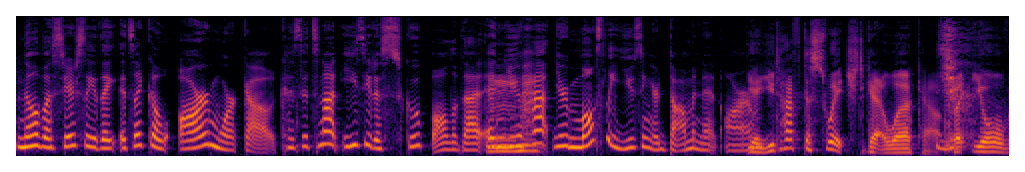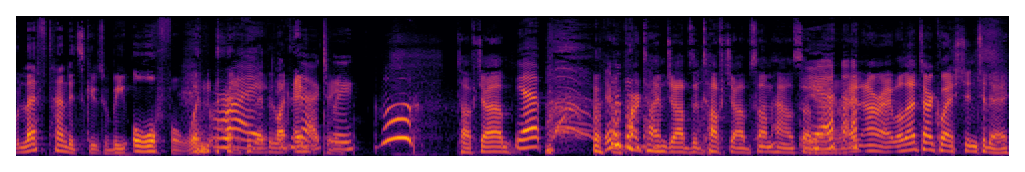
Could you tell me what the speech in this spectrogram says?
No, but seriously, like it's like a arm workout because it's not easy to scoop all of that, and you mm-hmm. have you're mostly using your dominant arm. Yeah, you'd have to switch to get a workout, but your left-handed scoops would be awful, wouldn't they? right, They'd be like exactly. empty. Tough job. Yep. Every part-time job's a tough job somehow, somehow, Yeah. right? All right. Well, that's our question today.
